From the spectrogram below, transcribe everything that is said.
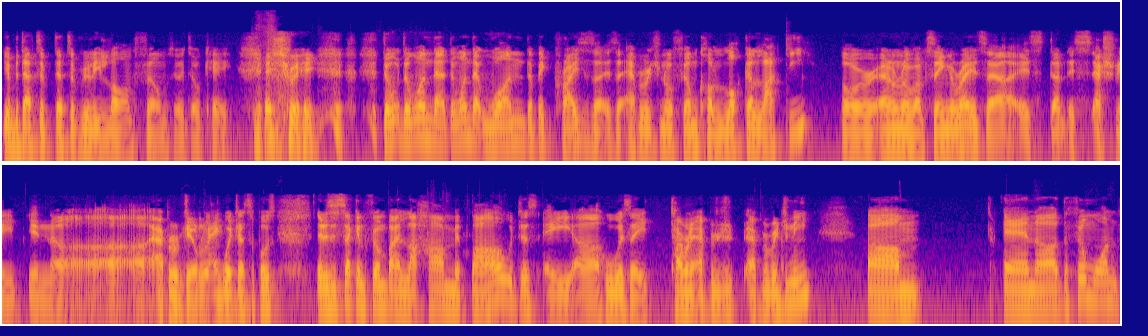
Yeah, but that's a that's a really long film, so it's okay. anyway, the the one that the one that won the big prize is a is an Aboriginal film called Lokah Laqi, or I don't know if I'm saying it right. It's uh it's done it's actually in uh, uh Aboriginal language, I suppose. It is the second film by Laha Mebow, which is a uh, who is a Taiwan Aborig- Aborigine. Um, and uh, the film won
